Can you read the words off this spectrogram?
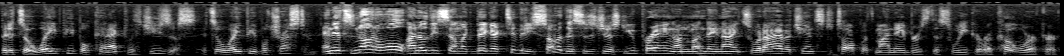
but it's a way people connect with Jesus. It's a way people trust Him. And it's not all, I know these sound like big activities. Some of this is just you praying on Monday nights. Would I have a chance to talk with my neighbors this week or a coworker?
